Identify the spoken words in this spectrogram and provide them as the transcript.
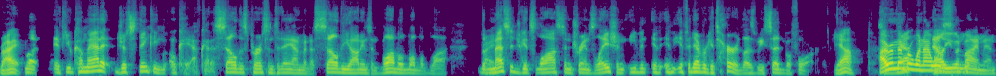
Right. But if you come at it just thinking, okay, I've got to sell this person today, I'm going to sell the audience and blah, blah, blah, blah, blah, the Right. message gets lost in translation, even if, if, it ever gets heard, as we said before. Yeah. I remember val- when I was value in mind, man.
